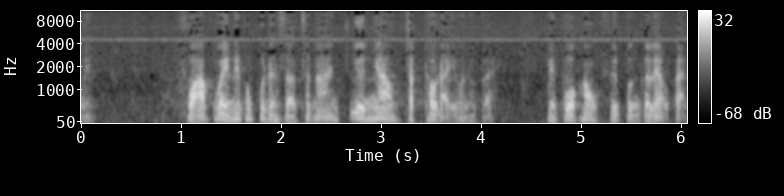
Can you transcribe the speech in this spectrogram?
เนี่ย ฝากไว้ในพระพุทธศาสนายื่นเง่าสักเท่าไหร่วันไป ให้พวกเข้าคือเปิงก็แล้วกัน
